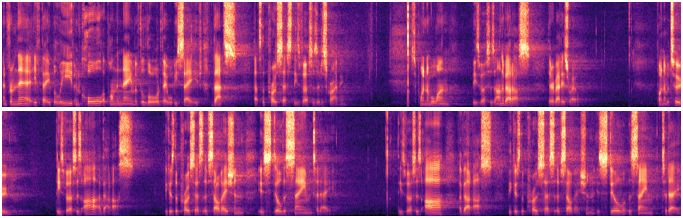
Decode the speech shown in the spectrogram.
and from there, if they believe and call upon the name of the Lord, they will be saved. That's, that's the process these verses are describing. So, point number one these verses aren't about us, they're about Israel. Point number two these verses are about us because the process of salvation is still the same today. These verses are about us because the process of salvation is still the same today.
